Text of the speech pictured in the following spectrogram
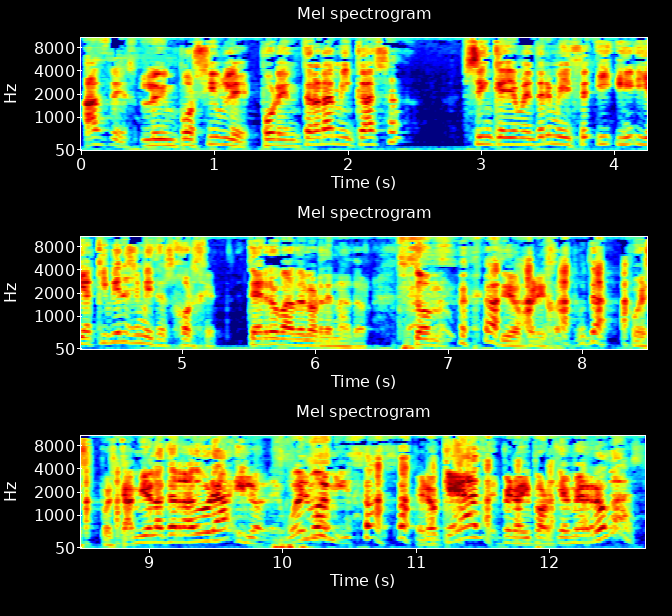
haces lo imposible por entrar a mi casa sin que yo me entere y me dice... Y, y- y aquí vienes y me dices, Jorge, te he robado el ordenador. Toma. Digo, pero hijo de puta, pues, pues cambio la cerradura y lo devuelvo a mí. ¿Pero qué haces? ¿Pero y por qué me robas?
